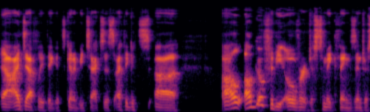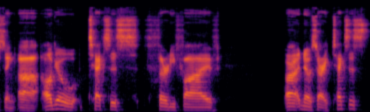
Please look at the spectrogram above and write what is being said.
I definitely think it's going to be Texas. I think it's. Uh, I'll I'll go for the over just to make things interesting. Uh, I'll go Texas thirty five. Uh, no, sorry, Texas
